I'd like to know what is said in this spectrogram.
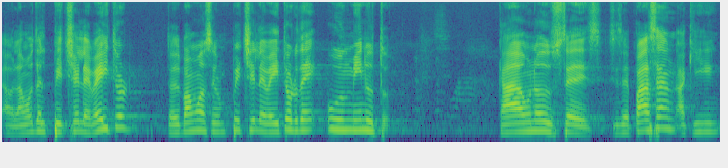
hablamos del pitch elevator. Entonces, vamos a hacer un pitch elevator de un minuto cada uno de ustedes. Si se pasan, aquí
